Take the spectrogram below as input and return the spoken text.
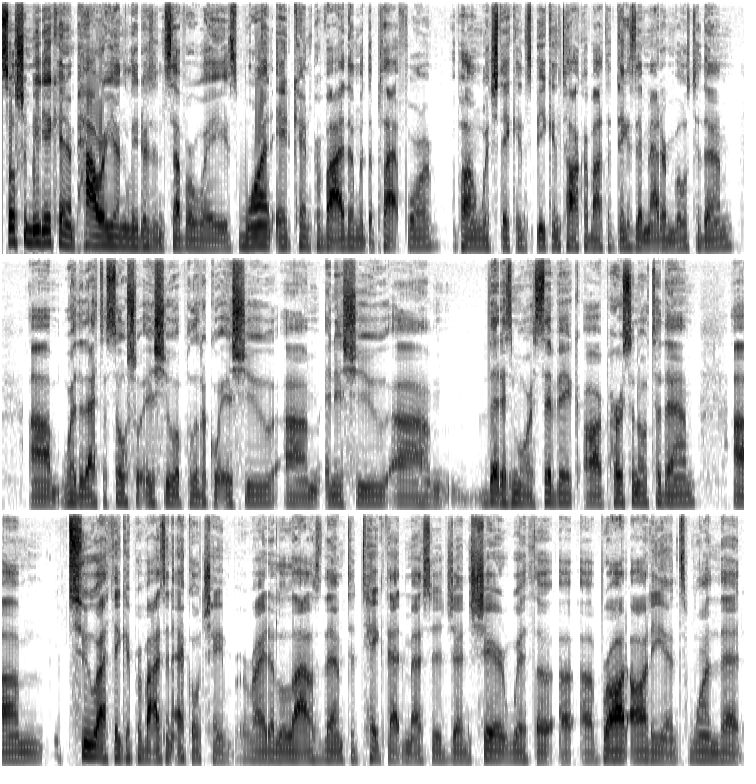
Social media can empower young leaders in several ways. One, it can provide them with a platform upon which they can speak and talk about the things that matter most to them, um, whether that's a social issue, a political issue, um, an issue um, that is more civic or personal to them. Um, two, I think it provides an echo chamber, right? It allows them to take that message and share it with a, a, a broad audience, one that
